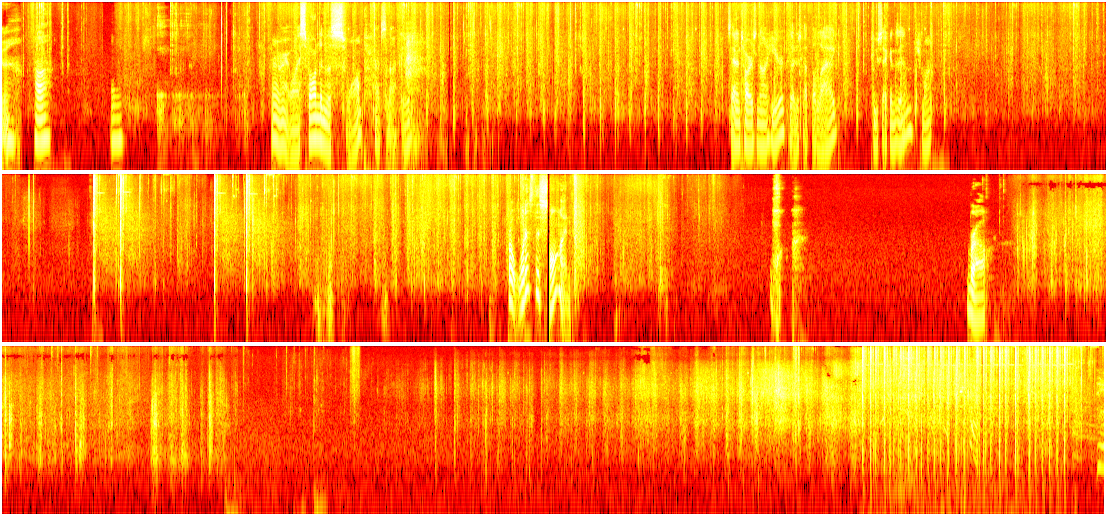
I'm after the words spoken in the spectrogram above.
Okay. Huh? Mm-hmm. Alright, well I spawned in the swamp. That's not good. Sanitar's not here because I just got the lag. Two seconds in. Schmuck. Bro, what is this spawn? Bro.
